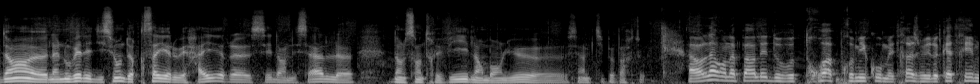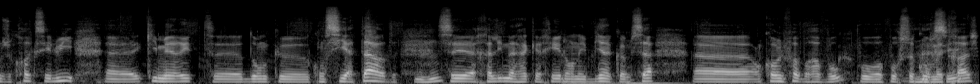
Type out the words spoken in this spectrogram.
dans la nouvelle édition de Qsayr Hayr, c'est dans les salles, dans le centre-ville, en banlieue, c'est un petit peu partout. Alors là, on a parlé de vos trois premiers courts-métrages, mais le quatrième, je crois que c'est lui qui mérite donc qu'on s'y attarde. Mhm. C'est Khalina Hakkahir, on est bien comme ça. encore une fois, bravo pour, pour ce court-métrage.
